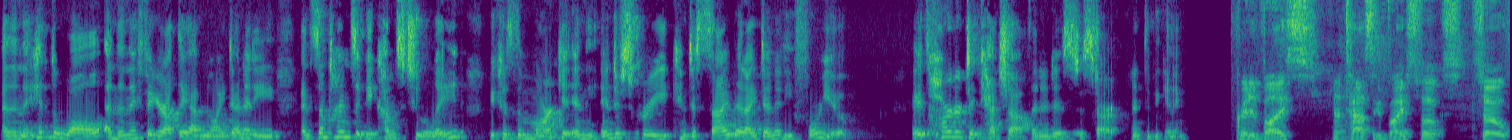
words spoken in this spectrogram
and then they hit the wall and then they figure out they have no identity. And sometimes it becomes too late because the market and the industry can decide that identity for you. It's harder to catch up than it is to start at the beginning. Great advice. Fantastic advice, folks. So,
